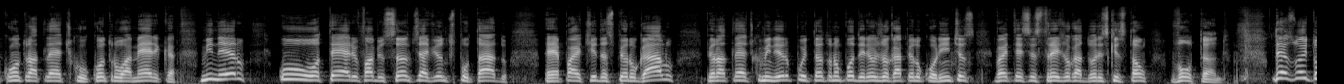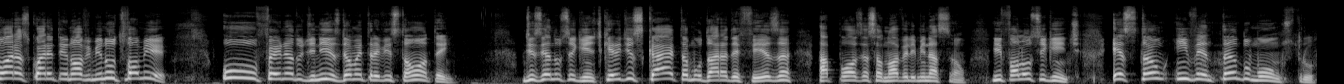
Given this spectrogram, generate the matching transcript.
contra o Atlético, contra o América Mineiro. O Otero e o Fábio Santos já haviam disputado é, partidas pelo Galo, pelo Atlético Mineiro, portanto não poderiam jogar pelo Corinthians. Vai ter esses três jogadores que estão voltando. 18 horas 49 minutos, Valmir. O Fernando Diniz deu uma entrevista ontem dizendo o seguinte: que ele descarta mudar a defesa após essa nova eliminação. E falou o seguinte: estão inventando monstro.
